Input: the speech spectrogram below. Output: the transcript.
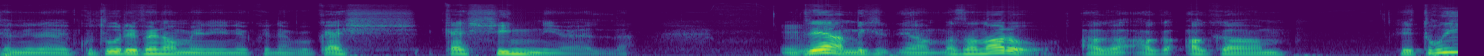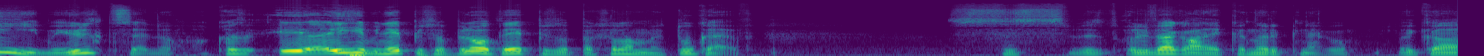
selline kultuurifenomeni niisugune nagu cash, cash in nii-öelda. ma tean, miks, jaa, ma saan aru, aga, aga, aga see ei toimi üldse, noh, kas esimene episood, pilootepisood peaks olema tugev sest oli väga ikka nõrk nagu, ikka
